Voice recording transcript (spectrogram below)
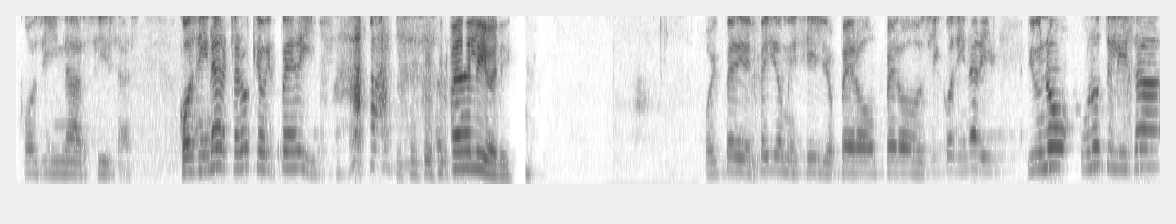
Cocinar, sisas. Cocinar, creo que hoy pedí. Fue delivery. Hoy pedí, hoy pedí domicilio, pero, pero sí cocinar. Y, y uno, uno utiliza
